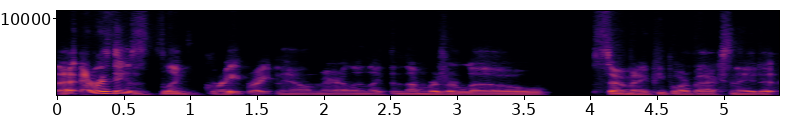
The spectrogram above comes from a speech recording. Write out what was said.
everything's like great right now in Maryland. Like the numbers are low, so many people are vaccinated.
